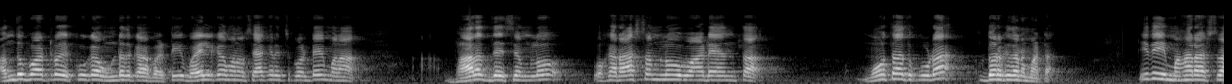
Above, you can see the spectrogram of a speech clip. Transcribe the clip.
అందుబాటులో ఎక్కువగా ఉండదు కాబట్టి వైల్డ్గా మనం సేకరించుకుంటే మన భారతదేశంలో ఒక రాష్ట్రంలో వాడేంత మోతాదు కూడా దొరకదనమాట ఇది మహారాష్ట్ర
